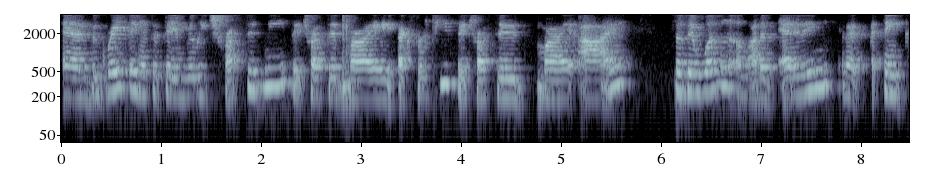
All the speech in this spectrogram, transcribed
And the great thing is that they really trusted me. They trusted my expertise. They trusted my eye. So there wasn't a lot of editing. And I, I think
